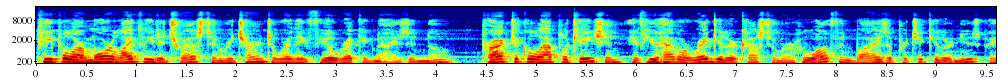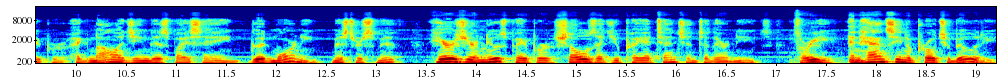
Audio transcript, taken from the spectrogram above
People are more likely to trust and return to where they feel recognized and known. Practical application if you have a regular customer who often buys a particular newspaper, acknowledging this by saying, Good morning, Mr. Smith. Here's your newspaper shows that you pay attention to their needs. 3. Enhancing approachability.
